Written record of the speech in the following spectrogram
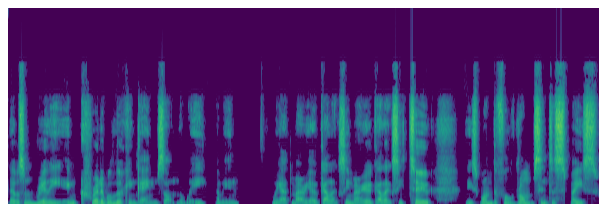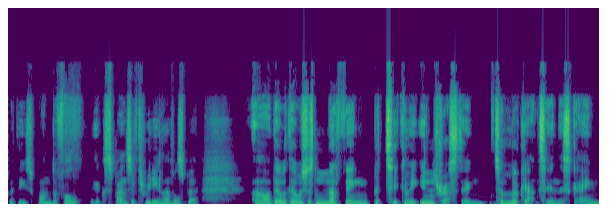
there were some really incredible looking games on the Wii. I mean, we had Mario Galaxy, Mario Galaxy 2, these wonderful romps into space with these wonderful expansive 3D levels, but oh, there, there was just nothing particularly interesting to look at in this game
